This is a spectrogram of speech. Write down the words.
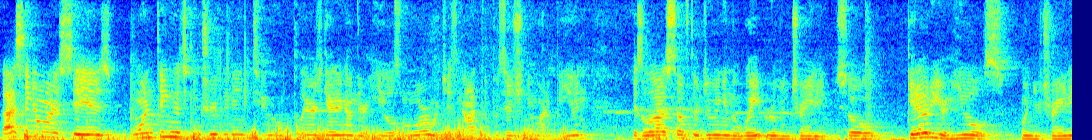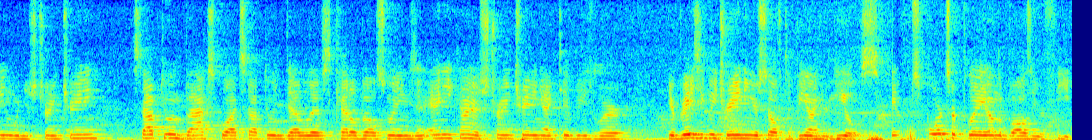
Last thing I want to say is one thing that's contributing to players getting on their heels more, which is not the position you want to be in, is a lot of stuff they're doing in the weight room and training. So get out of your heels when you're training, when you're strength training. Stop doing back squats, stop doing deadlifts, kettlebell swings, and any kind of strength training activities where you're basically training yourself to be on your heels. Sports are played on the balls of your feet.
